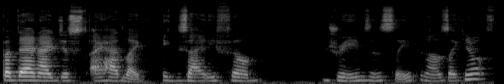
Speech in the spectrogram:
But then I just I had like anxiety-filled dreams and sleep and I was like, "You know what?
